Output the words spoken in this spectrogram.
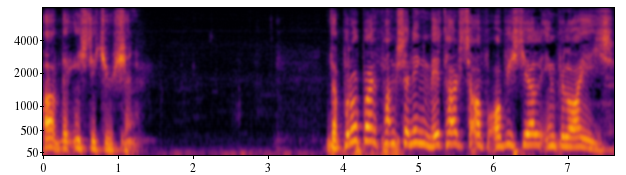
of the institution. The proper functioning methods of official employees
